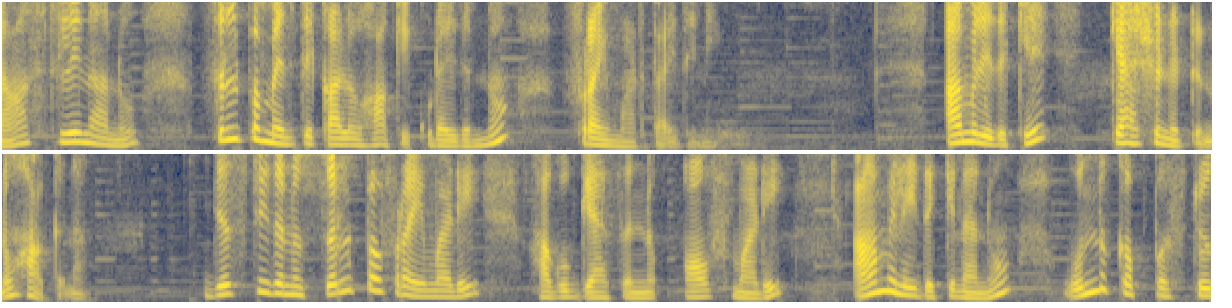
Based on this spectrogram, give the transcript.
ಲಾಸ್ಟಲ್ಲಿ ನಾನು ಸ್ವಲ್ಪ ಮೆಂತೆ ಕಾಳು ಹಾಕಿ ಕೂಡ ಇದನ್ನು ಫ್ರೈ ಮಾಡ್ತಾ ಇದ್ದೀನಿ. ಆಮೇಲೆ ಇದಕ್ಕೆ ಕ್ಯಾಶು ನಟ್ಟನ್ನು ಹಾಕೋಣ. ಜಸ್ಟ್ ಇದನ್ನು ಸ್ವಲ್ಪ ಫ್ರೈ ಮಾಡಿ ಹಾಗೂ ಗ್ಯಾಸನ್ನು ಆಫ್ ಮಾಡಿ, ಆಮೇಲೆ ಇದಕ್ಕೆ ನಾನು ಒಂದು ಕಪ್ಪಷ್ಟು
